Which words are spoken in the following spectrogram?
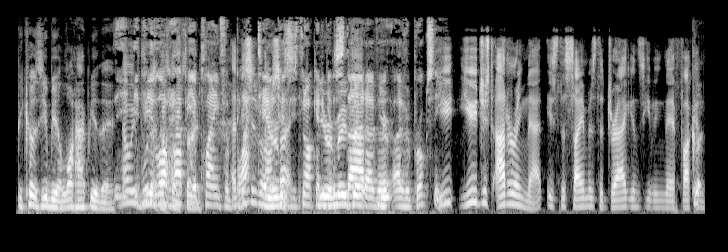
Because he'll be a lot happier there. No, he He'd be a lot That's what I'm happier playing for And this is what Blacktown because he's not going to get a start the- over, you- over Brooksy. You you just uttering that is the same as the dragons giving their fucking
